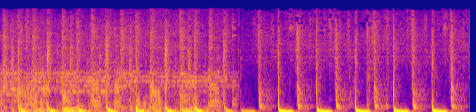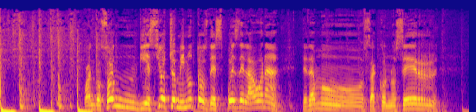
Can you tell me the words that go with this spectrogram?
Cuando son 18 minutos después de la hora, te damos a conocer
